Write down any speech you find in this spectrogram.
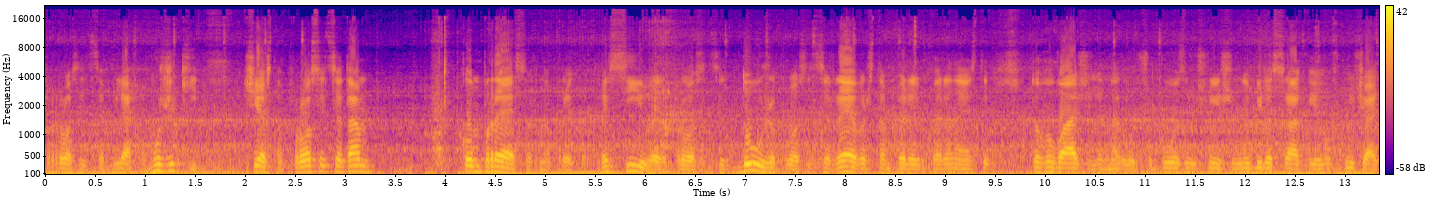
проситься, бляха, мужики, чесно, проситься там компресор, наприклад, ресівер проситься, дуже проситься, реверс там перенести того важеля на руль, щоб було зручніше, не біля сраки його включати.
